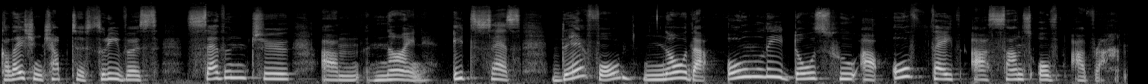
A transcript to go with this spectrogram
Galatians chapter 3, verse 7 to um, 9. It says, Therefore, know that only those who are of faith are sons of Abraham.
